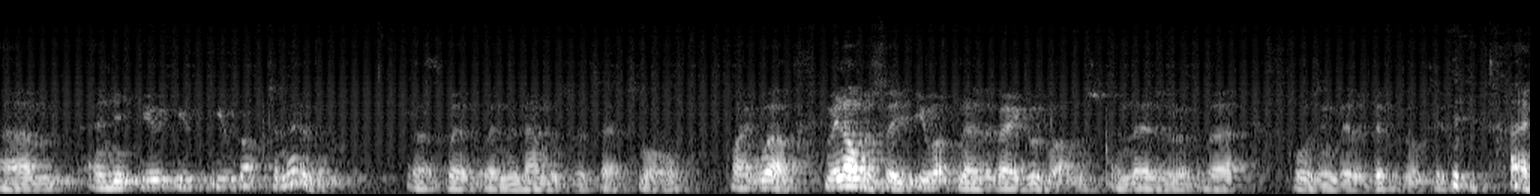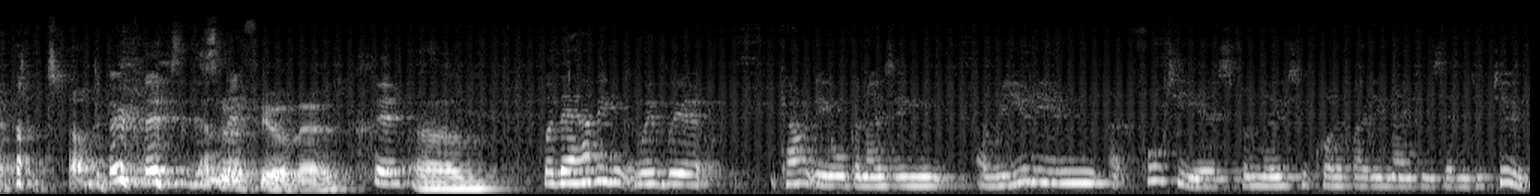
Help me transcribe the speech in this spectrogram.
um, and you, you, you, got to know them when, when the numbers were so small quite well. I mean, obviously, you got to know the very good ones, and those were, were causing a bit of difficulty from time to time. Those are the There were a few of those. Yeah. Um, Well, they're having, we're, we're currently organising a reunion at 40 years from those who qualified in 1972.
